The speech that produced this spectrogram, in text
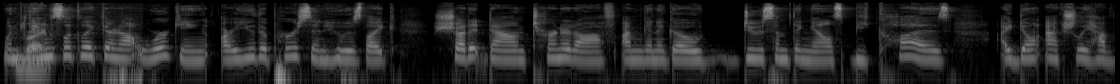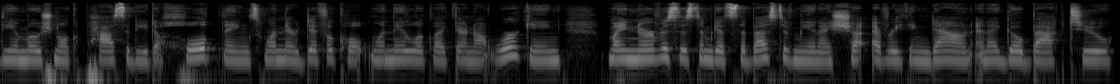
When Right. things look like they're not working, are you the person who is like, shut it down, turn it off, I'm going to go do something else because I don't actually have the emotional capacity to hold things when they're difficult, when they look like they're not working? My nervous system gets the best of me and I shut everything down and I go back to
